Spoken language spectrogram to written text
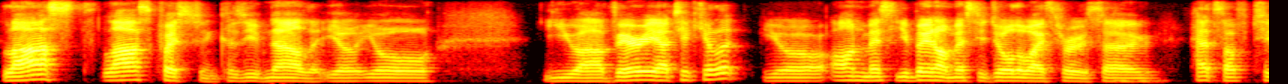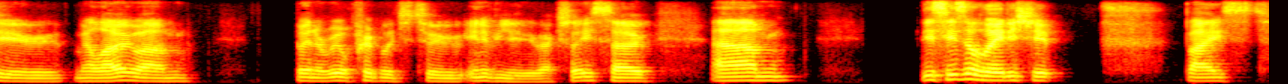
Last last question because you've nailed it. You're you're you are very articulate. You're on message. You've been on message all the way through. So mm. hats off to you, Melo. Um, been a real privilege to interview you actually. So um, this is a leadership based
